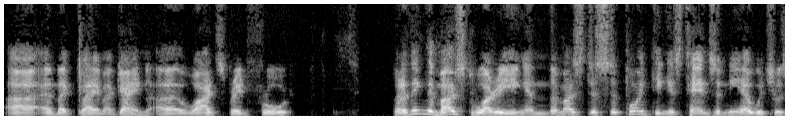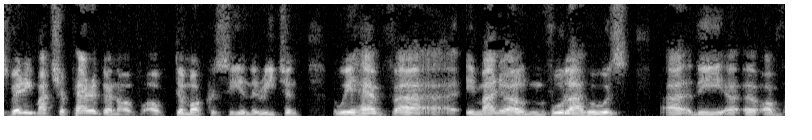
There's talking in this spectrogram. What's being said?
uh, and they claim again uh, widespread fraud. But I think the most worrying and the most disappointing is Tanzania, which was very much a paragon of, of democracy in the region. We have uh, Emmanuel Mvula, who was uh, the uh, of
